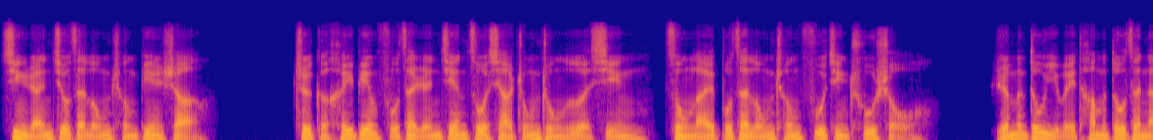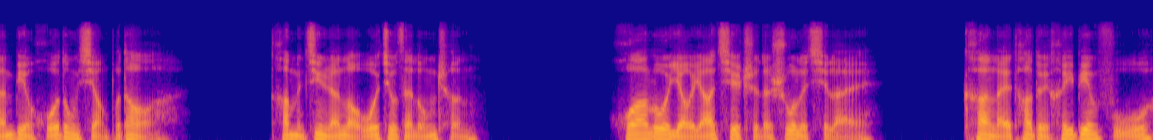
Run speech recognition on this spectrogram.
竟然就在龙城边上。这个黑蝙蝠在人间做下种种恶行，总来不在龙城附近出手。人们都以为他们都在南边活动，想不到啊，他们竟然老窝就在龙城。”花落咬牙切齿的说了起来：“看来他对黑蝙蝠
